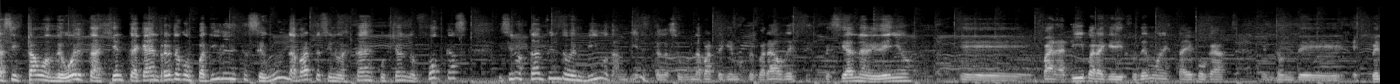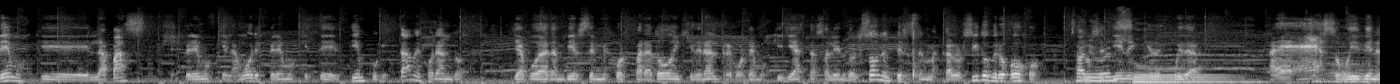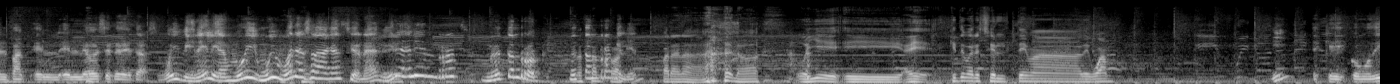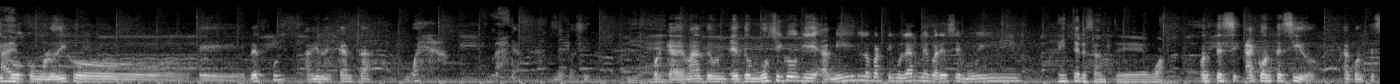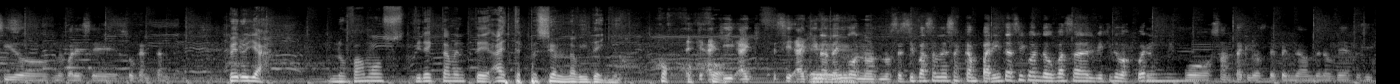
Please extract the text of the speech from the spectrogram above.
Ahora sí estamos de vuelta, gente, acá en Reto Compatible en esta segunda parte, si nos estás escuchando en podcast y si nos estás viendo en vivo, también está la segunda parte que hemos preparado de este especial navideño eh, para ti, para que disfrutemos en esta época en donde esperemos que la paz, esperemos que el amor, esperemos que este tiempo que está mejorando ya pueda también ser mejor para todos en general. Recordemos que ya está saliendo el sol, empieza a ser más calorcito, pero ojo, no se tienen que descuidar. Eso, muy bien el, el, el OST detrás. Muy bien, Elian, muy, muy buena esa canción, ¿eh? Mira, Elian Rock, no es tan rock, no, es tan rock, Elian. Para nada, no. Oye, eh, ¿qué te pareció el tema de One? ¿Y? Es que como dijo, como lo dijo eh, Deadpool, a mí me encanta. Wow, me encanta, me fascina. Porque además de un, es de un músico que a mí en lo particular me parece muy interesante, Juan. acontecido, acontecido me parece su cantante. Pero ya, nos vamos directamente a este especial navideño. es que aquí, aquí, sí, aquí no eh, tengo, no, no, sé si pasan esas campanitas así cuando pasa el viejito pascuero o Santa Claus, depende de donde nos veas así.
